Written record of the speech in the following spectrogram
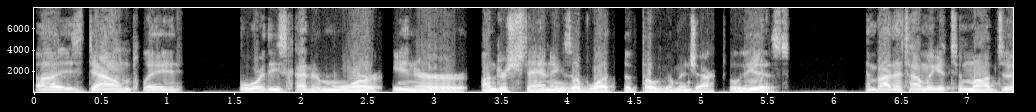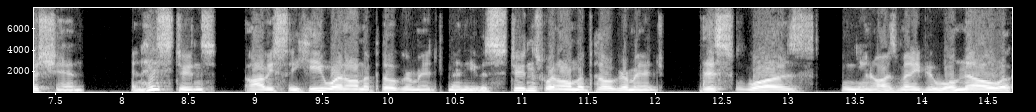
uh, is downplayed for these kind of more inner understandings of what the pilgrimage actually is. And by the time we get to Ma and his students, obviously he went on the pilgrimage, many of his students went on the pilgrimage. This was, you know, as many people will know, a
